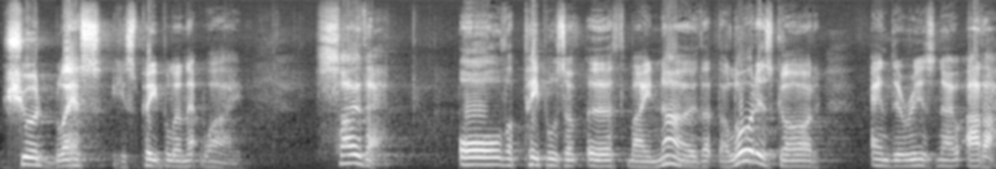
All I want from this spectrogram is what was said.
should bless his people in that way, so that all the peoples of earth may know that the Lord is God and there is no other.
